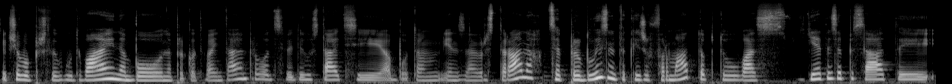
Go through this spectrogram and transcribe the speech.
якщо ви прийшли в Goodwine, або, наприклад, Winetime проводить свої дегустації, або там, я не знаю, в ресторанах. Це приблизно такий же формат. Тобто, у вас є де записати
